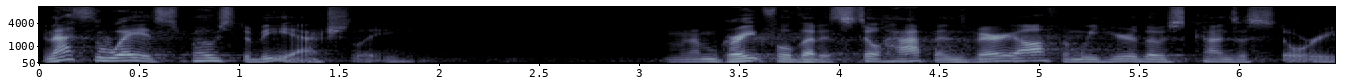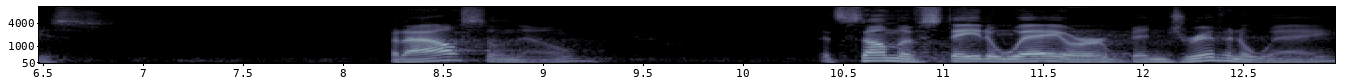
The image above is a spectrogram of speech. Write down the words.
And that's the way it's supposed to be actually. I mean, I'm grateful that it still happens. Very often we hear those kinds of stories. But I also know that some have stayed away or been driven away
